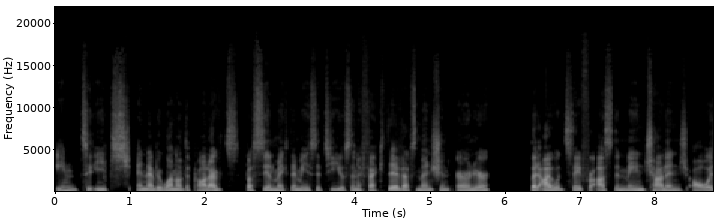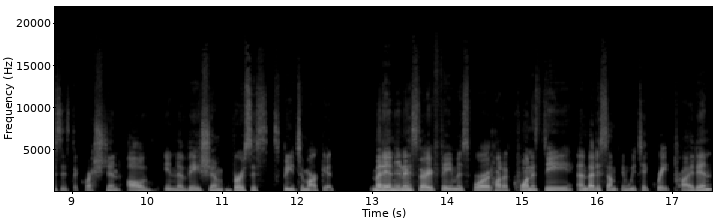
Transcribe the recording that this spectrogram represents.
into each and every one of the products, but still make them easy to use and effective, as mentioned earlier. But I would say for us, the main challenge always is the question of innovation versus speed to market. Maria Nila is very famous for product quantity, and that is something we take great pride in.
